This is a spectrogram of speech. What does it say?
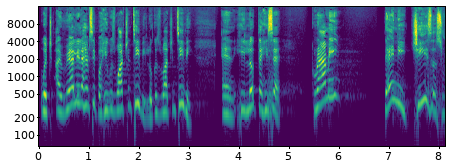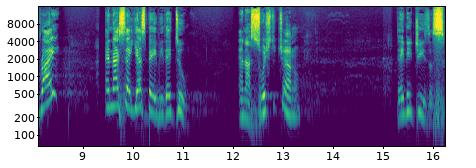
which I rarely let him see, but he was watching TV. Lucas was watching TV. And he looked and he said, Grammy, they need Jesus, right? And I said, Yes, baby, they do. And I switched the channel. They need Jesus.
